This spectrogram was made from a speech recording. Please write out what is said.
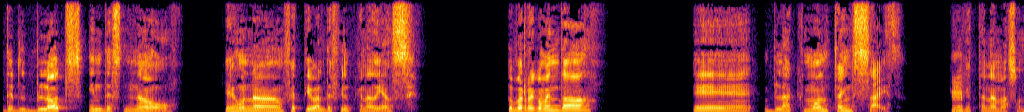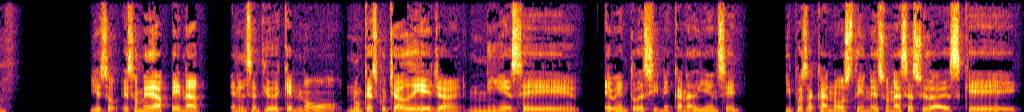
del Bloods in the Snow, que es una- un festival de film canadiense. Súper recomendada. Eh, Black Mountain Side. Creo Mm. que está en Amazon. Y eso, eso me da pena en el sentido de que no, nunca he escuchado de ella ni ese evento de cine canadiense. Y pues acá en Austin es una de esas ciudades que,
